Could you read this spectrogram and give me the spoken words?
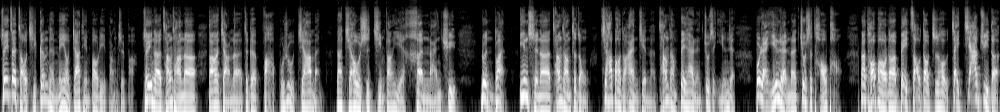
所以在早期根本没有家庭暴力防治法，所以呢，常常呢，当然讲呢，这个法不入家门，那家务事警方也很难去论断。因此呢，常常这种家暴的案件呢，常常被害人就是隐忍，不然隐忍呢就是逃跑。那逃跑呢被找到之后，再加剧的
